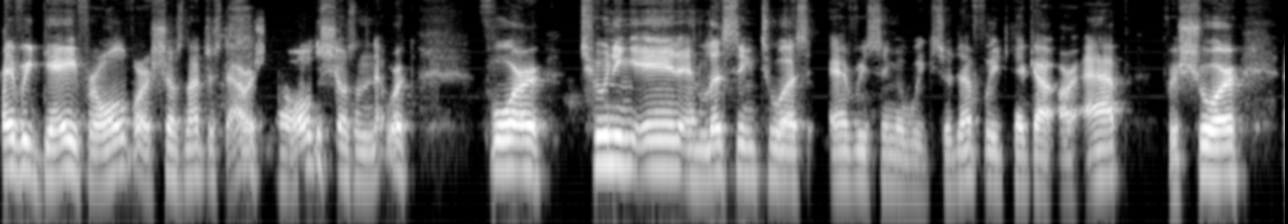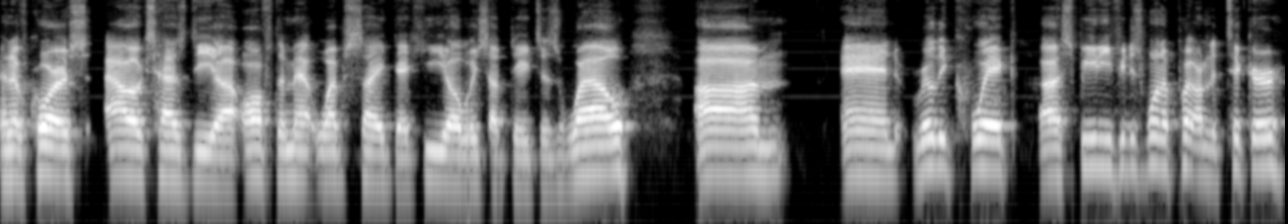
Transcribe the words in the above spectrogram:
every day for all of our shows, not just our show, all the shows on the network, for tuning in and listening to us every single week. So definitely check out our app for sure. And of course, Alex has the uh, off the mat website that he always updates as well. Um, and really quick, uh, Speedy, if you just want to put on the ticker,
